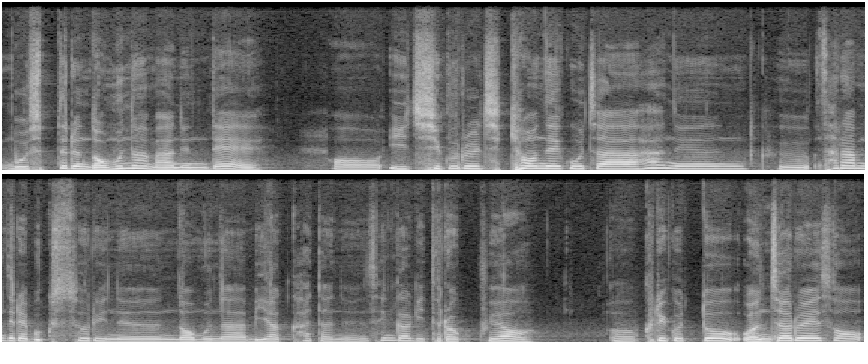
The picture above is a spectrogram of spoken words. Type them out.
모습들은 너무나 많은데 어, 이 지구를 지켜내고자 하는 그 사람들의 목소리는 너무나 미약하다는 생각이 들었고요. 어, 그리고 또 원자로에서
